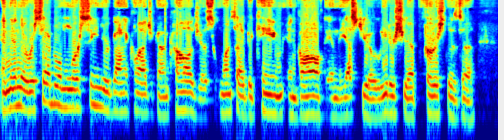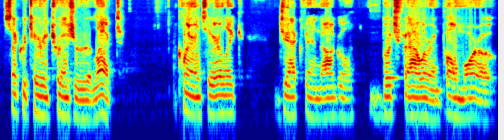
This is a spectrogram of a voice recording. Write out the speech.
And then there were several more senior gynecologic oncologists once I became involved in the SGO leadership, first as a secretary treasurer elect, Clarence Ehrlich, Jack Van Nagell, Butch Fowler, and Paul Morrow,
